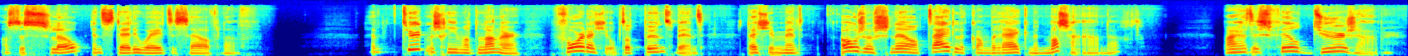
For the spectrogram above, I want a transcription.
als de slow and steady way to self-love. Het duurt misschien wat langer voordat je op dat punt bent dat je met oh zo snel tijdelijk kan bereiken met massa-aandacht, maar het is veel duurzamer.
